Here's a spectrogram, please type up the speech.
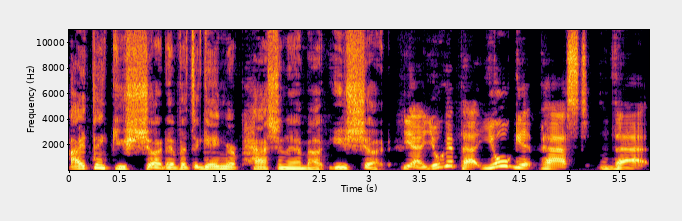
I think you should. If it's a game you're passionate about, you should. Yeah, you'll get past you'll get past that.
